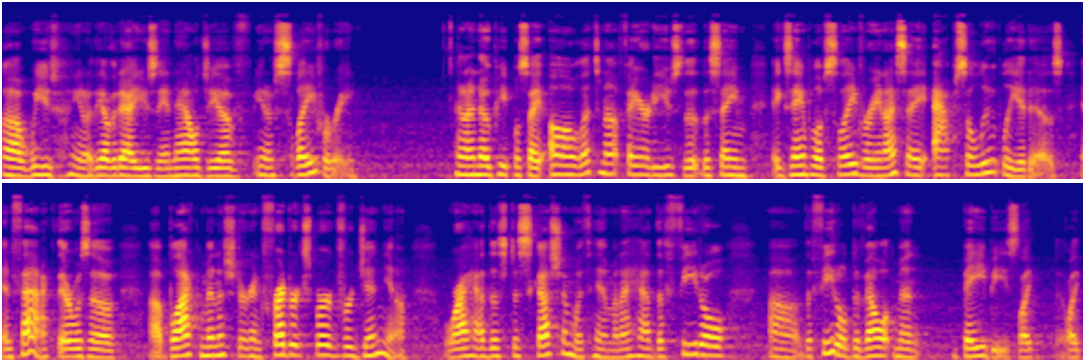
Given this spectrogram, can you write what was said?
Uh, we, you know, the other day I used the analogy of, you know, slavery. And I know people say, oh, that's not fair to use the, the same example of slavery. And I say, absolutely it is. In fact, there was a, a black minister in Fredericksburg, Virginia, where I had this discussion with him, and I had the fetal, uh, the fetal development babies, like, like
